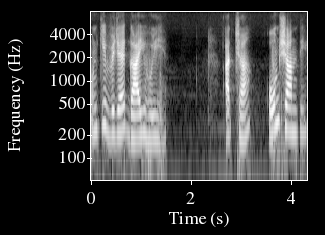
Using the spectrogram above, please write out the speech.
उनकी विजय गाई हुई है। अच्छा ओम शांति।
